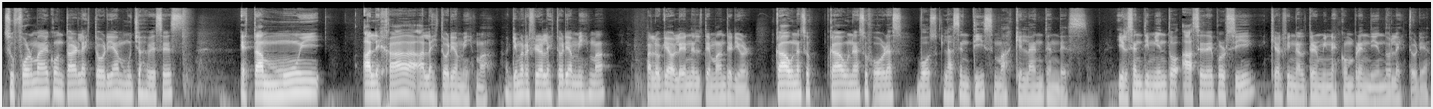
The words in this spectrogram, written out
su forma de contar la historia muchas veces está muy alejada a la historia misma. ¿A qué me refiero a la historia misma? A lo que hablé en el tema anterior. Cada una, de sus, cada una de sus obras vos la sentís más que la entendés. Y el sentimiento hace de por sí que al final termines comprendiendo la historia.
